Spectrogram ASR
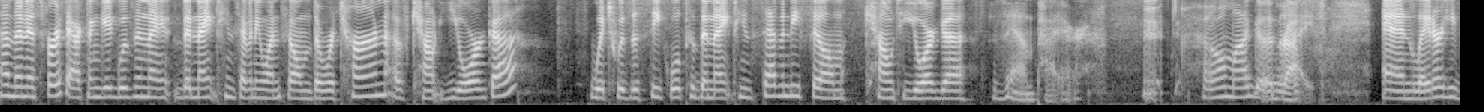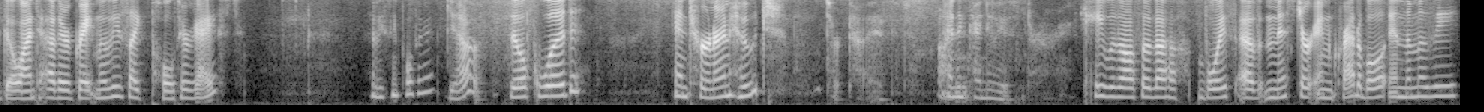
And then his first acting gig was in the 1971 film The Return of Count Yorga, which was a sequel to the 1970 film Count Yorga Vampire. Oh my goodness. Right. And later he'd go on to other great movies like Poltergeist. Have you seen Poltergeist? Yes. Silkwood and Turner and Hooch. Poltergeist. I think I knew he was in Turner. He was also the voice of Mr. Incredible in the movie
